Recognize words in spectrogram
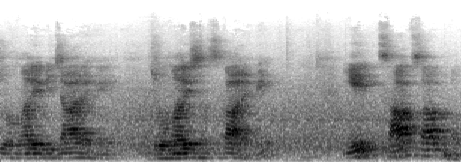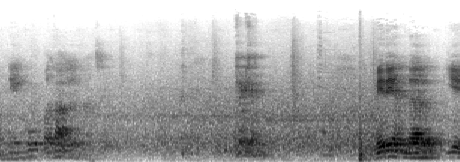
जो हमारे विचार हैं, जो हमारे संस्कार हैं ये साफ़ साफ़ अपने को पता लगना चाहिए। मेरे अंदर ये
